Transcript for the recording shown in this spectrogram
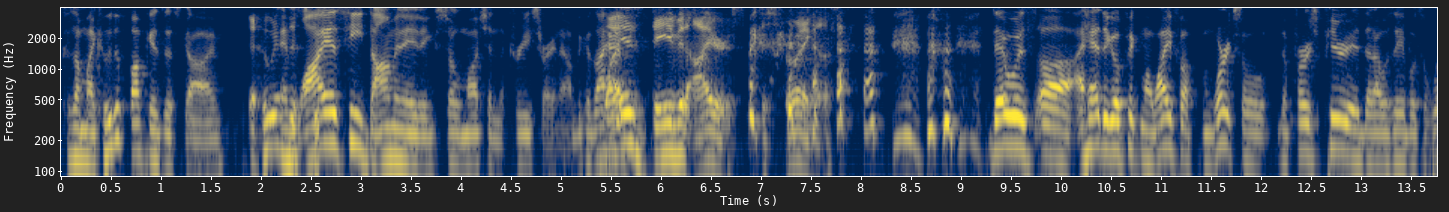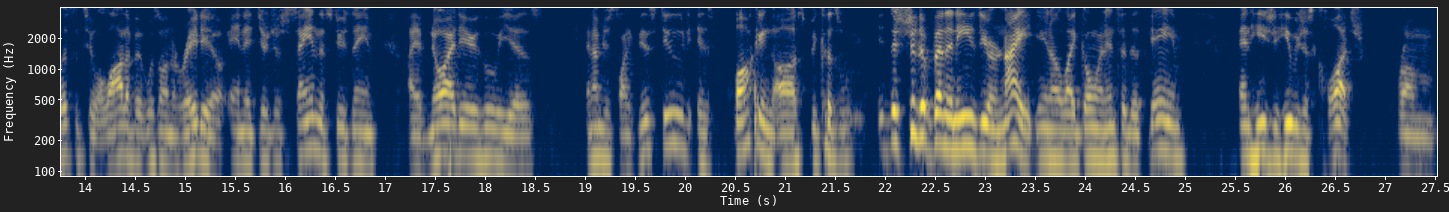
because I'm like, who the fuck is this guy? Yeah, Who is and this? why dude? is he dominating so much in the crease right now? Because I why had, is David Ayers destroying us? there was uh I had to go pick my wife up from work, so the first period that I was able to listen to, a lot of it was on the radio, and it, you're just saying this dude's name. I have no idea who he is, and I'm just like, this dude is fucking us because we, this should have been an easier night, you know, like going into this game, and he's he was just clutch from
